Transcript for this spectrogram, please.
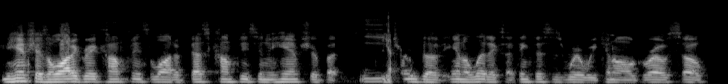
New Hampshire has a lot of great companies, a lot of best companies in New Hampshire, but yep. in terms of analytics, I think this is where we can all grow. So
